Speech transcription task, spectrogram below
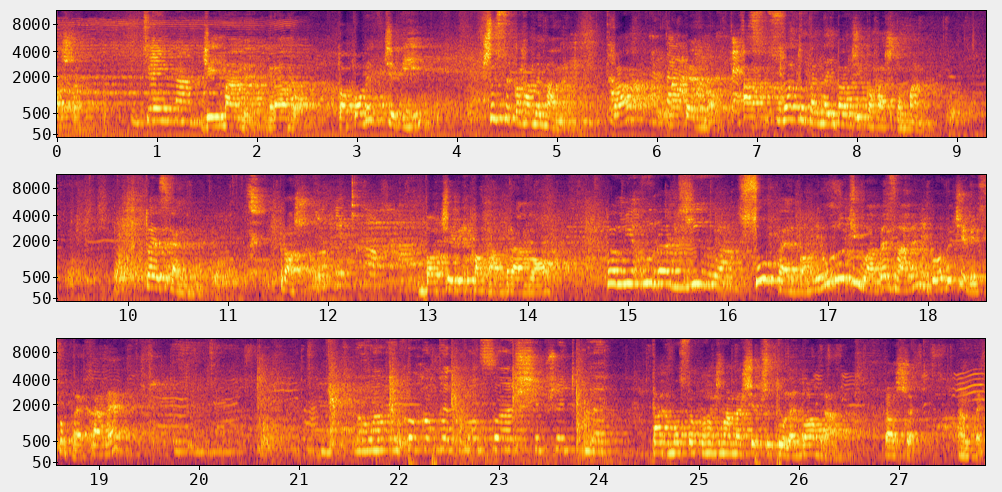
Proszę. Dzień mamy. Dzień mamy. Brawo. To powiedzcie mi, wszyscy kochamy mamy. Tak? Na tak, pewno. A za co tak najbardziej kochasz tą mamę? Kto jest chętny? Proszę. Nie kocham. Bo Ciebie kocha, brawo. Bo mnie urodziła. Super, bo mnie urodziła. Bez mamy nie byłoby Ciebie. Super. Hanek? Bo mamę kocham tak mocno, aż się przytulę. Tak mocno kochasz mamę, aż się przytulę. Dobra. Proszę. Antek.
